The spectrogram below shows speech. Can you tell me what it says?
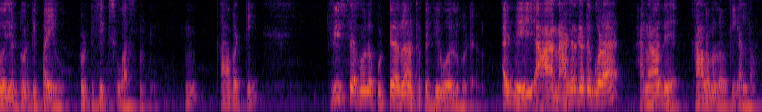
thousand twenty five twenty six వస్తుంది కాబట్టి క్రీస్తు శకంలో పుట్టాను అంటారు ప్రతి వాళ్ళు కూడా అది ఆ నాగరికత కూడా అనాది కాలంలోకి వెళ్దాం.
